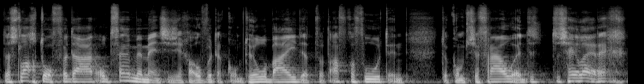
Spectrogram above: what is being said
De slachtoffer, daar ontfermen mensen zich over. Daar komt hulp bij, dat wordt afgevoerd en er komt zijn vrouw. En het, is- het is heel erg.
